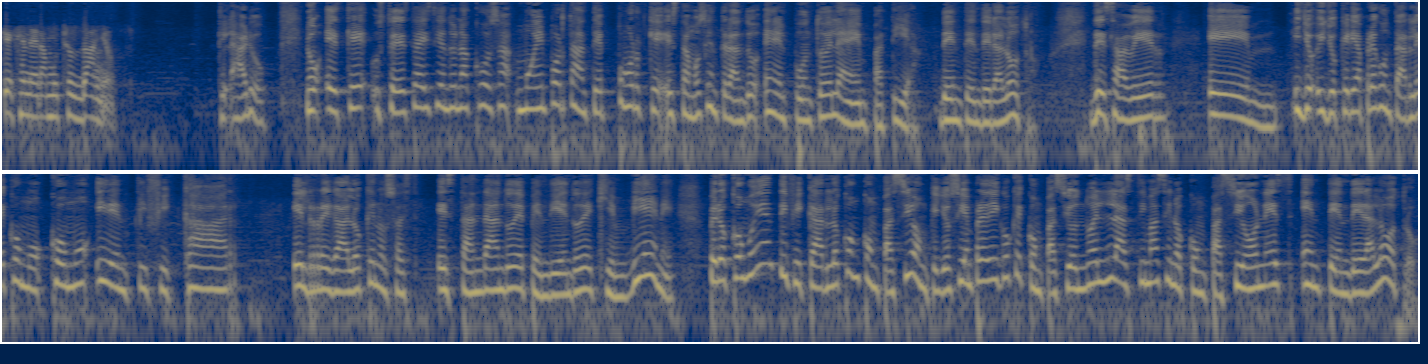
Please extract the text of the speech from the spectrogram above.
que genera muchos daños. Claro, no, es que usted está diciendo una cosa muy importante porque estamos entrando en el punto de la empatía, de entender al otro, de saber eh, y, yo, y yo quería preguntarle cómo, cómo identificar el regalo que nos están dando dependiendo de quién viene, pero cómo identificarlo con compasión, que yo siempre digo que compasión no es lástima, sino compasión es entender al otro.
